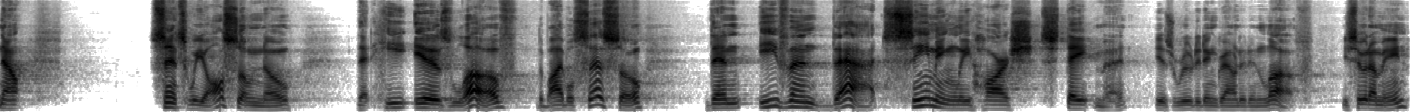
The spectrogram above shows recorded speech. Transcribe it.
Now, since we also know that he is love, the Bible says so, then even that seemingly harsh statement is rooted and grounded in love. You see what I mean?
